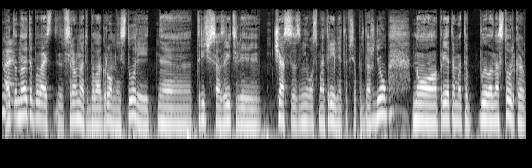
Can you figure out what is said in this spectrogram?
ну, это, но это была все равно это была огромная история. э, три часа зрители час за него смотрели это все под дождем, но при этом это было настолько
